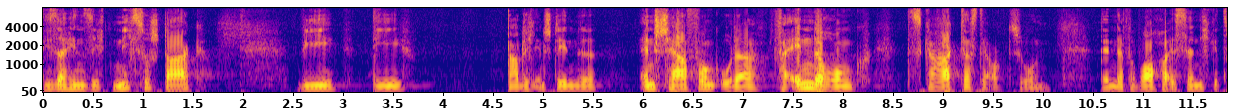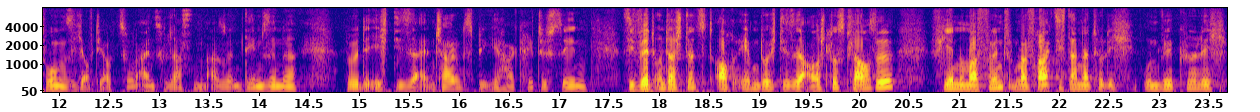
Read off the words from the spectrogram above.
dieser Hinsicht nicht so stark wie die dadurch entstehende Entschärfung oder Veränderung des Charakters der Auktion. Denn der Verbraucher ist ja nicht gezwungen, sich auf die Auktion einzulassen. Also in dem Sinne würde ich diese Entscheidung des BGH kritisch sehen. Sie wird unterstützt auch eben durch diese Ausschlussklausel 4 Nummer 5 und man fragt sich dann natürlich unwillkürlich,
